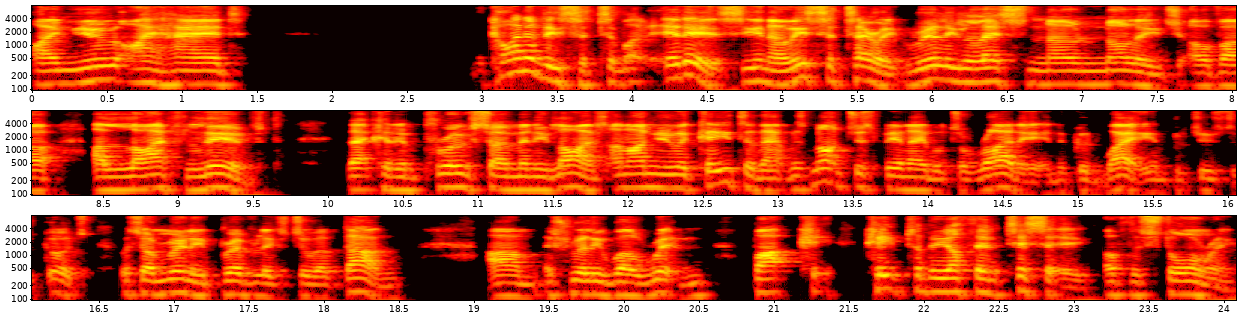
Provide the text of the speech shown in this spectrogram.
I knew I had kind of esoteric it is you know esoteric really less known knowledge of a, a life lived that could improve so many lives. And i knew a key to that was not just being able to write it in a good way and produce the goods which i'm really privileged to have done. Um, it's really well written but keep to the authenticity of the story.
